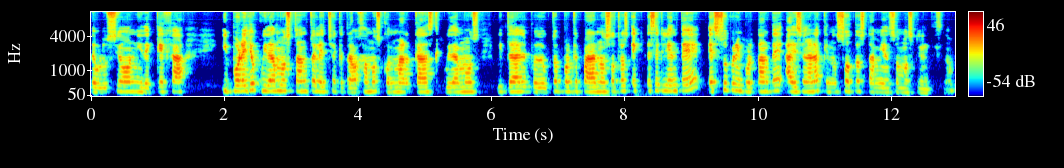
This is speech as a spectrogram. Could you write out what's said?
devolución ni de queja. Y por ello cuidamos tanto el hecho de que trabajamos con marcas, que cuidamos literal el producto, porque para nosotros e, ese cliente es súper importante, adicional a que nosotros también somos clientes, ¿no?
